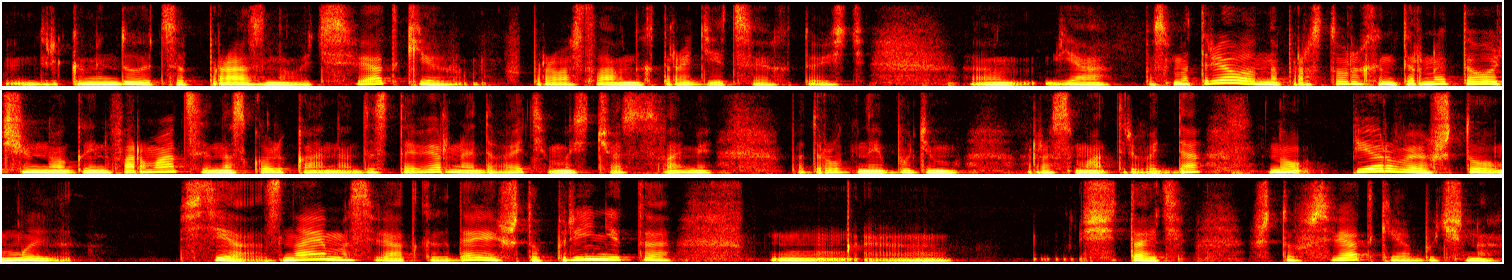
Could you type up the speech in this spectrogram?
рекомендуется праздновать святки в православных традициях? То есть э, я посмотрела на просторах интернета очень много информации, насколько она достоверная. Давайте мы сейчас с вами подробно и будем рассматривать. Да? Но первое, что мы все знаем о святках, да, и что принято э, считать, что в святки обычно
